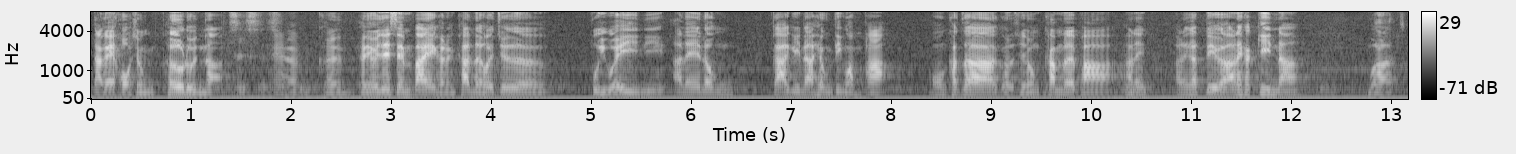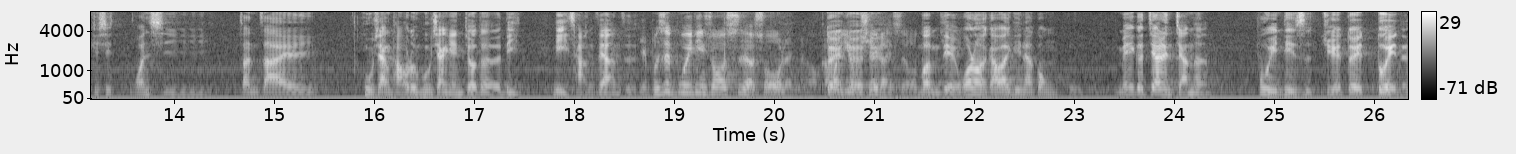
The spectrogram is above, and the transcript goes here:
大家互相讨论呐。是是是。哎呀，可能可能有一些先辈可能看了会觉得不以为意，你安尼拢教囡仔向顶玩拍，我较早就是拢看来拍，安尼安尼较对啊，安尼较紧啊。无啦，其实阮是站在互相讨论、互相研究的立。立场这样子，也不是不一定说适合所有人的哦。对有些人是。不对，我认为搞外跟他讲，每一个教练讲的不一定是绝对对的，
